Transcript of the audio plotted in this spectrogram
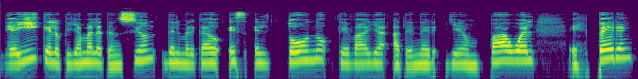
De ahí que lo que llama la atención del mercado es el tono que vaya a tener Jerome Powell. Esperen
